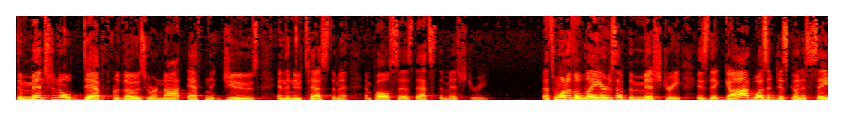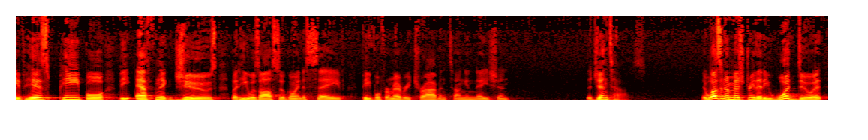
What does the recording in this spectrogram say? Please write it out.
dimensional depth for those who are not ethnic Jews in the New Testament. And Paul says that's the mystery. That's one of the layers of the mystery is that God wasn't just going to save his people, the ethnic Jews, but he was also going to save people from every tribe and tongue and nation, the Gentiles. It wasn't a mystery that he would do it,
